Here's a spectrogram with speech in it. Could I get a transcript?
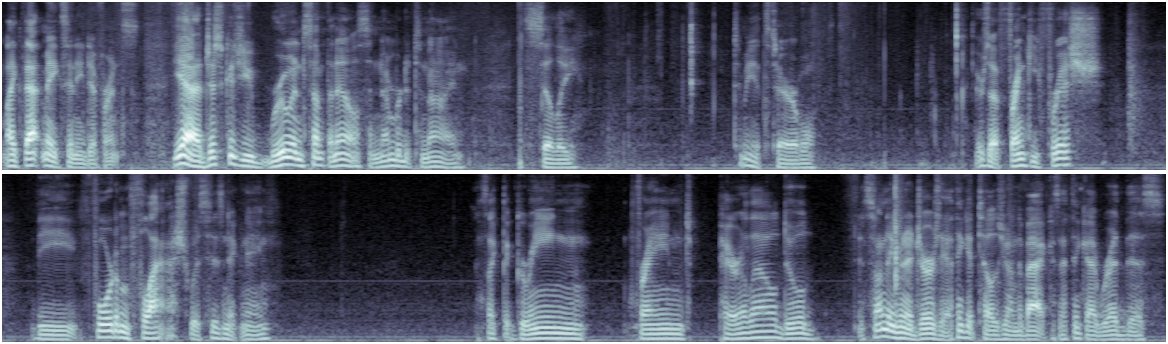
Like that makes any difference. Yeah, just because you ruined something else and numbered it to nine. Silly. To me, it's terrible. There's a Frankie Frisch. The Fordham Flash was his nickname. It's like the green framed parallel dual. It's not even a jersey. I think it tells you on the back because I think I read this.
